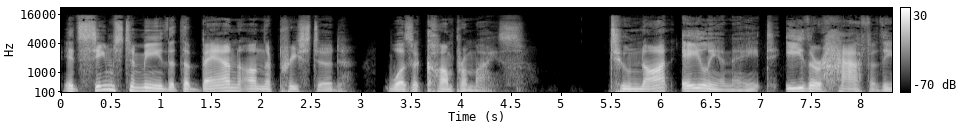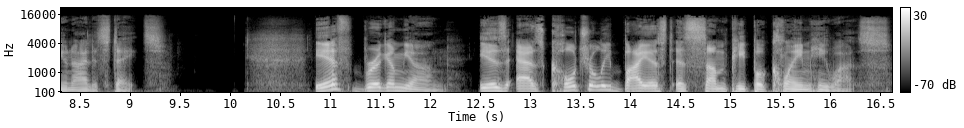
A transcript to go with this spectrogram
it seems to me that the ban on the priesthood was a compromise to not alienate either half of the United States. If Brigham Young is as culturally biased as some people claim he was,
